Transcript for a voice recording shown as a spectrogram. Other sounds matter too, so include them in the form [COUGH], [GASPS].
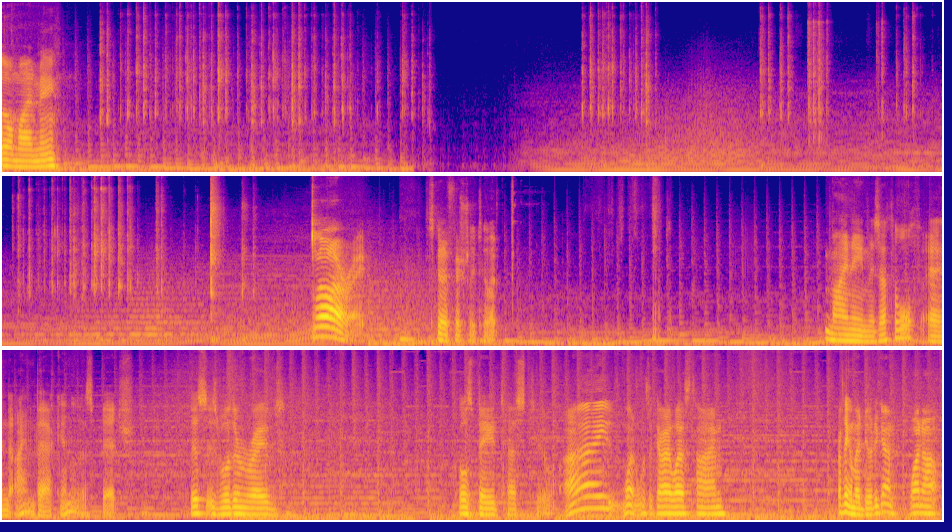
Don't mind me. Alright. Let's get officially to it. My name is Aethelwulf, and I'm back into this bitch. This is Wuthering Waves Closed Beta Test 2. I went with the guy last time. I think I'm gonna do it again. Why not?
